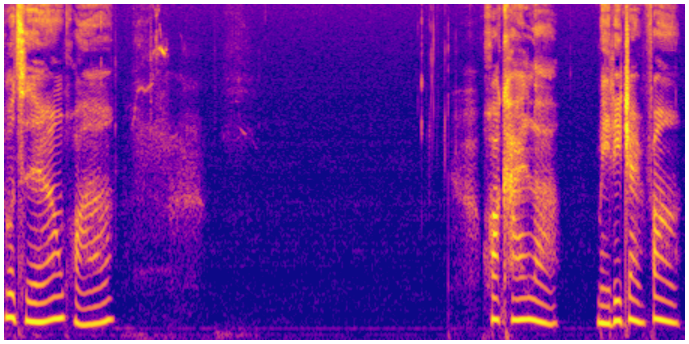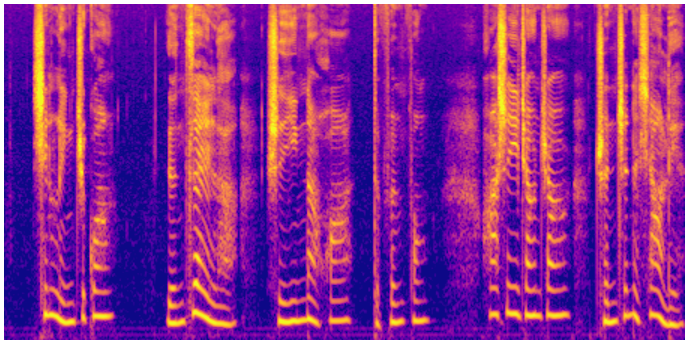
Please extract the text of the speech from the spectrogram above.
作词人安华。花开了，美丽绽放，心灵之光。人醉了。是因那花的芬芳，花是一张张纯真的笑脸，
